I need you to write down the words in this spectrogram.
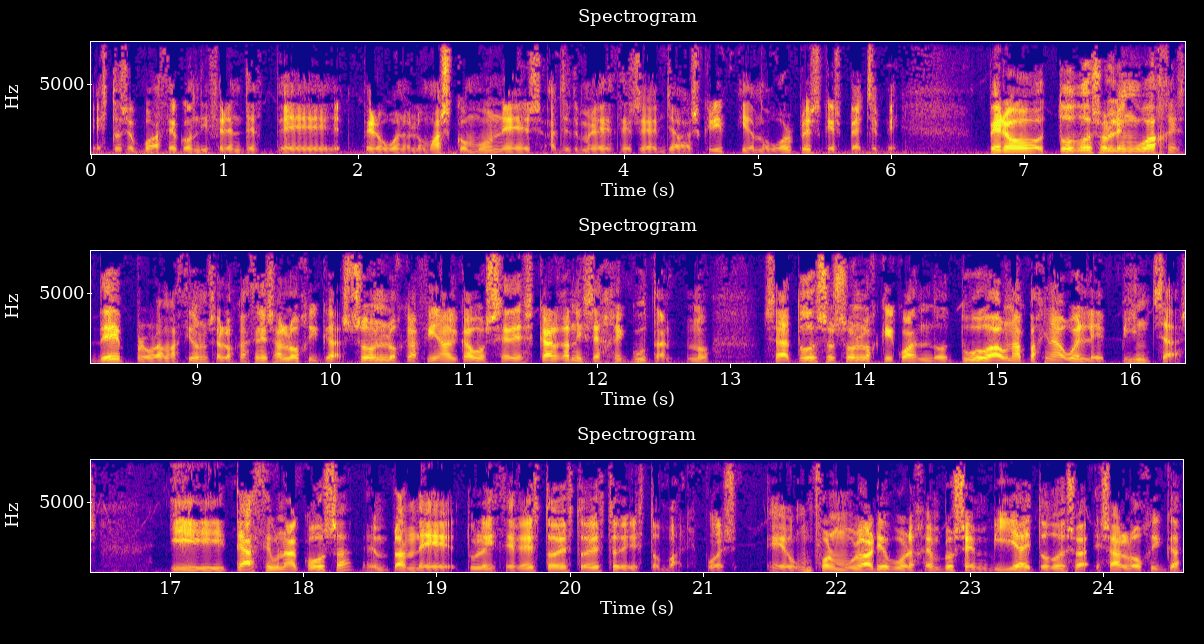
Esto se puede hacer con diferentes, eh, pero bueno, lo más común es HTML, CSS, JavaScript, quitando WordPress, que es PHP. Pero todos esos lenguajes de programación, o sea, los que hacen esa lógica, son los que al fin y al cabo se descargan y se ejecutan, ¿no? O sea, todos esos son los que cuando tú a una página web le pinchas y te hace una cosa, en plan de tú le dices esto, esto, esto y esto, vale, pues eh, un formulario, por ejemplo, se envía y toda esa, esa lógica,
